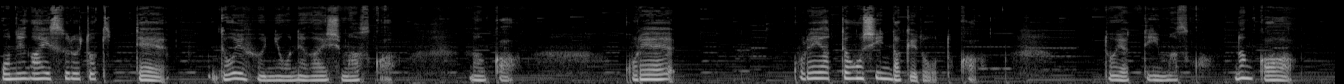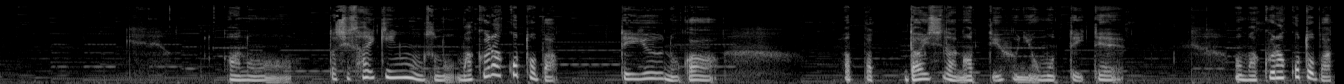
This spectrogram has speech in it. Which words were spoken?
お願いする時って、どういう風にお願いしますか？なんか、これ、これやってほしいんだけど、とか、どうやって言いますか？なんか、あの、私最近、その枕言葉っていうのが、やっぱ大事だなっていうふうに思っていて、ま、枕言葉っ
